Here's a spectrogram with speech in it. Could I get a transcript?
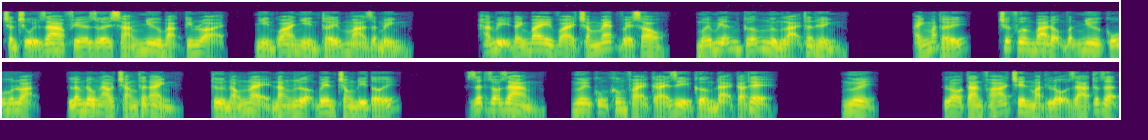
trần trụi ra phía dưới sáng như bạc kim loại, nhìn qua nhìn thấy mà giật mình. Hắn bị đánh bay vài trăm mét về sau mới miễn cưỡng ngừng lại thân hình. Ánh mắt thấy, trước phương ba động vẫn như cũ hỗn loạn, lâm đông áo trắng thân ảnh, từ nóng nảy năng lượng bên trong đi tới. Rất rõ ràng, ngươi cũng không phải cái gì cường đại cá thể. Ngươi, lò tàn phá trên mặt lộ ra tức giận.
